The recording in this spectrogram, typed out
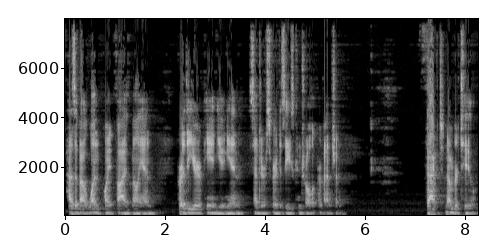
has about 1.5 million per the European Union Centers for Disease Control and Prevention. Fact number two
